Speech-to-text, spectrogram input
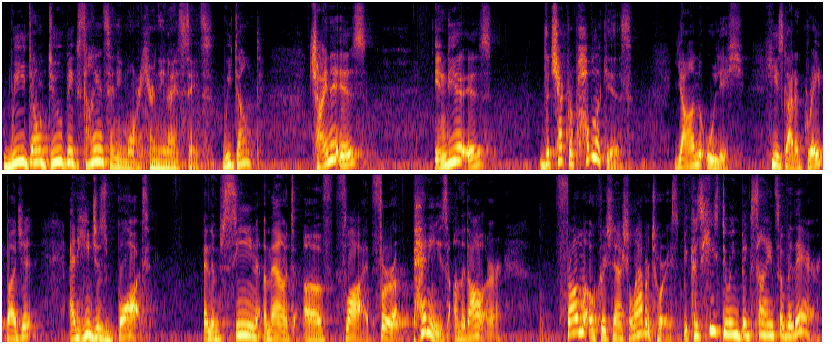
We don't do big science anymore here in the United States. We don't. China is, India is, the Czech Republic is. Jan Uhlíř, he's got a great budget, and he just bought an obscene amount of FLiBe for pennies on the dollar from Oak Ridge National Laboratories because he's doing big science over there.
